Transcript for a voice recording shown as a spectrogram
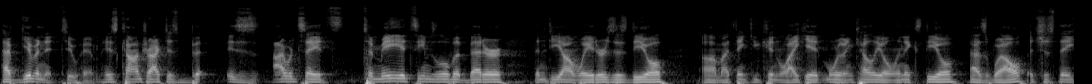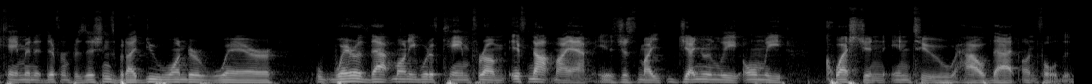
have given it to him. His contract is is I would say it's to me it seems a little bit better than Dion Waiters' deal. Um, I think you can like it more than Kelly Olynyk's deal as well. It's just they came in at different positions, but I do wonder where where that money would have came from if not Miami. Is just my genuinely only question into how that unfolded.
